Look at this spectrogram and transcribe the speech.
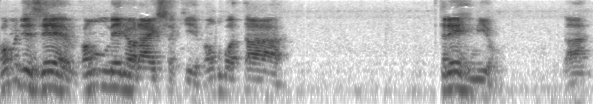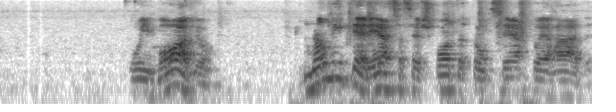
vamos dizer, vamos melhorar isso aqui, vamos botar 3 mil. Tá? O imóvel, não me interessa se as contas estão certas ou erradas.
